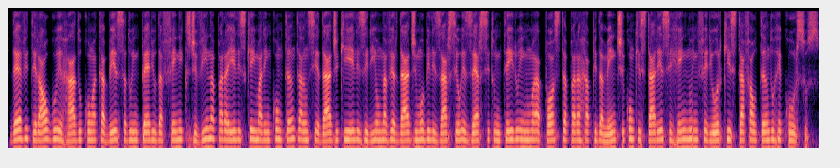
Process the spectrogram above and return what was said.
deve ter algo errado com a cabeça do império da Fênix Divina para eles queimarem com tanta ansiedade que eles iriam na verdade mobilizar seu exército inteiro em uma aposta para rapidamente conquistar esse reino inferior que está faltando recursos.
